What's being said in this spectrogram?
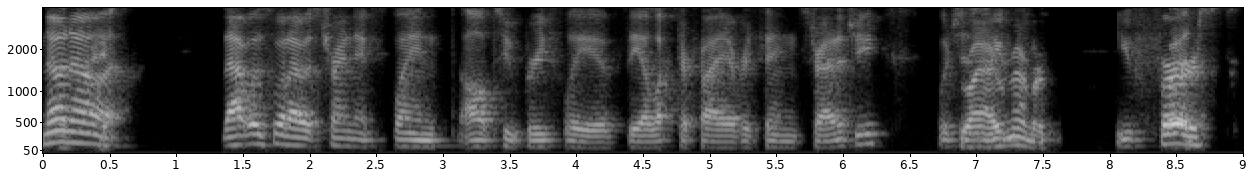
No, okay. no, that was what I was trying to explain all too briefly of the electrify everything strategy, which is right, I remember. You first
